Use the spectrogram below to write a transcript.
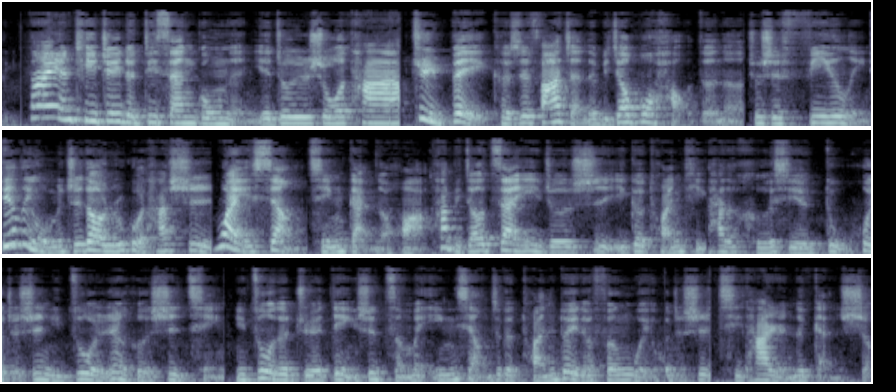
里。那 INTJ 的第三功能，也就是说它具备，可是发展的比较不好的呢，就是 feeling。feeling 我们知道，如果它是外向情感的话，它比较在意就是一个团体它的和谐度，或者是你做任何事情，你做的决定是怎么影响这个团队的氛围，或者是其他人的感受。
